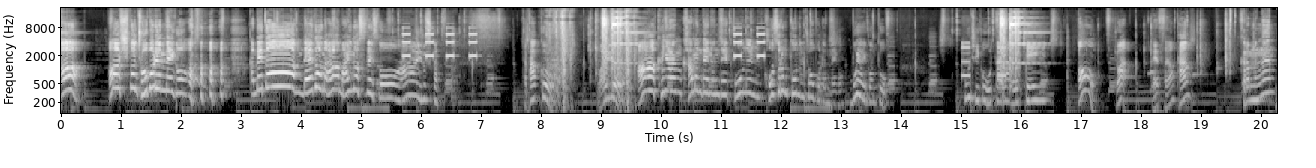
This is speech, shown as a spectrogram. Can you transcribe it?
아! 아 10원 줘버렸네 이거. 아, 내돈! 내돈! 아 마이너스 됐어. 아 이럴수가. 자 받고. 완료. 아 그냥 가면 되는데 돈을 거스름 돈을 줘버렸네 이거. 뭐야 이건 또. 뭐지 이거 5달러? 오케이. 어 좋아. 됐어요. 다음. 그러면은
